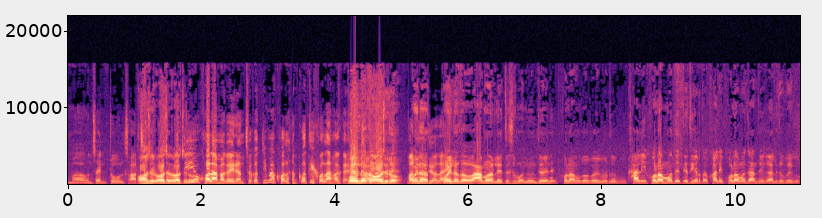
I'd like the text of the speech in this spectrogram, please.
हुन्छ नि टोल छ हजुर, हजुर, हजुर। यो खोलामा गइरहन्छ कतिमा खोला कति खोलामा पहिला त हजुर हो। पहिला त आमाहरूले त्यसो भन्नुहुन्थ्यो होइन खोलामा गएको खालि खोला मात्रै त्यतिखेर त खालि खोलामा जान्थ्यो कि अहिले तपाईँको।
